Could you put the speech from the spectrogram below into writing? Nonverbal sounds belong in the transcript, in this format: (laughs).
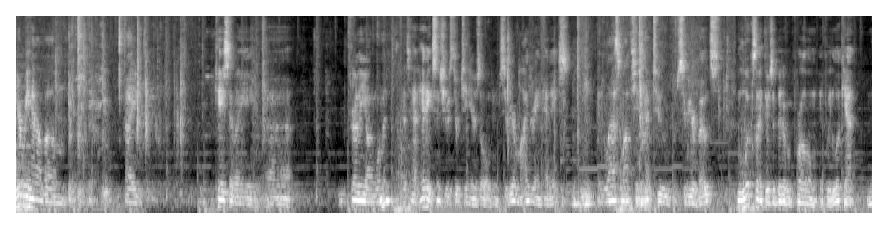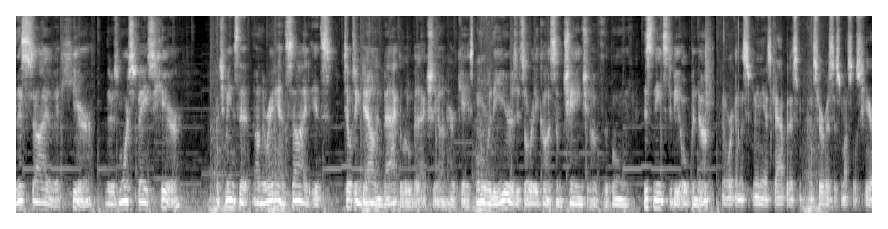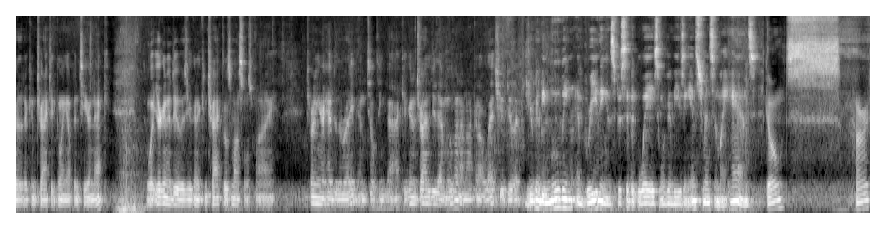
here we have um, a case of a uh, fairly young woman has had headaches since she was 13 years old, and severe migraine headaches. The last month, she's had two severe bouts. Looks like there's a bit of a problem. If we look at this side of it here, there's more space here, which means that on the right-hand side, it's tilting down and back a little bit actually on her case. Over the years, it's already caused some change of the bone. This needs to be opened up. And work on the splenius capitis and cervicis muscles here that are contracted going up into your neck. So what you're going to do is you're going to contract those muscles by turning your head to the right and tilting back. You're going to try to do that movement. I'm not going to let you do it. You're going to be moving and breathing in specific ways, and we're going to be using instruments in my hands. Go hard.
